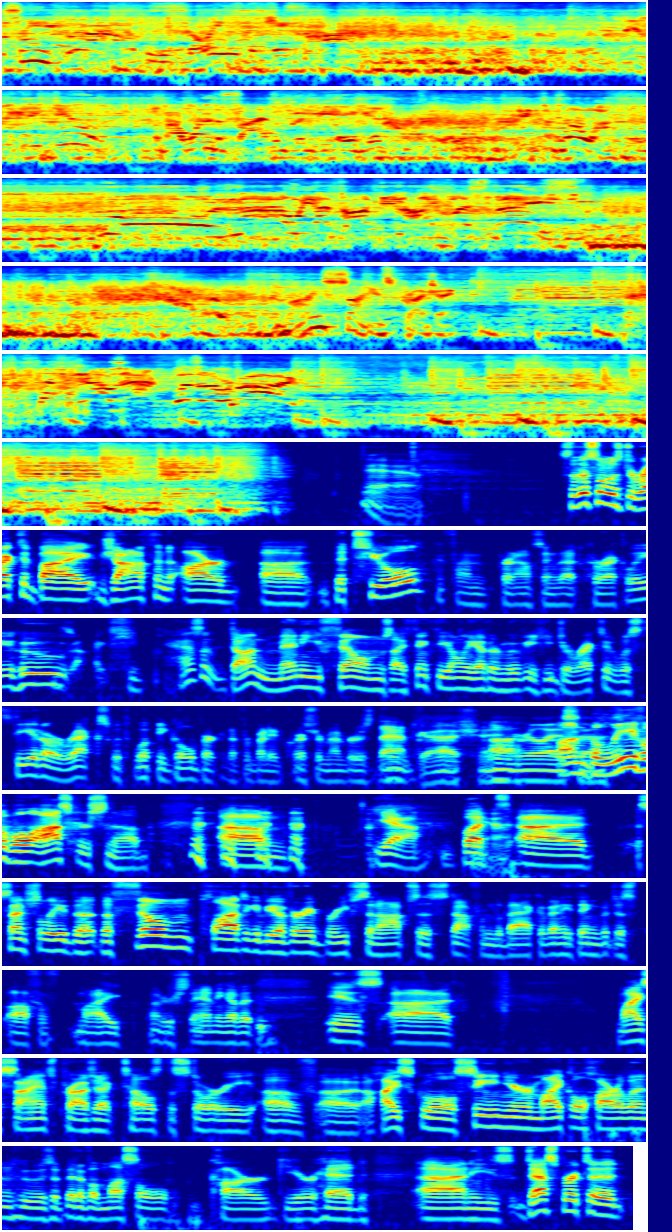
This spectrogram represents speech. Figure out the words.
he saying? He's going to kick off. What are we gonna do? About one to five of good behavior. Hit the blow up. Whoa! Now we are talking hyperspace. My Science Project. So this one was directed by Jonathan R. Uh, Betuel, if I'm pronouncing that correctly, who he hasn't done many films. I think the only other movie he directed was Theodore Rex with Whoopi Goldberg, and everybody, of course, remembers that. Oh, gosh, I didn't uh, realize that. unbelievable Oscar snub. Um, yeah, but Uh, essentially the the film plot to give you a very brief synopsis, not from the back of anything, but just off of my understanding of it, is. Uh, my science project tells the story of uh, a high school senior, Michael Harlan, who's a bit of a muscle car gearhead, uh, and he's desperate to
